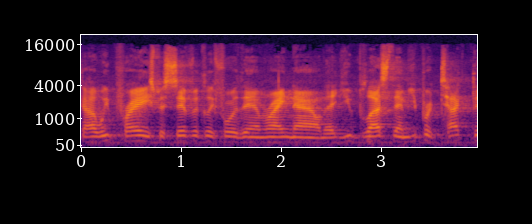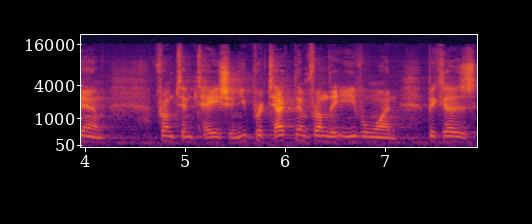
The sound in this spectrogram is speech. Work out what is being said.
God, we pray specifically for them right now that you bless them, you protect them from temptation, you protect them from the evil one because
